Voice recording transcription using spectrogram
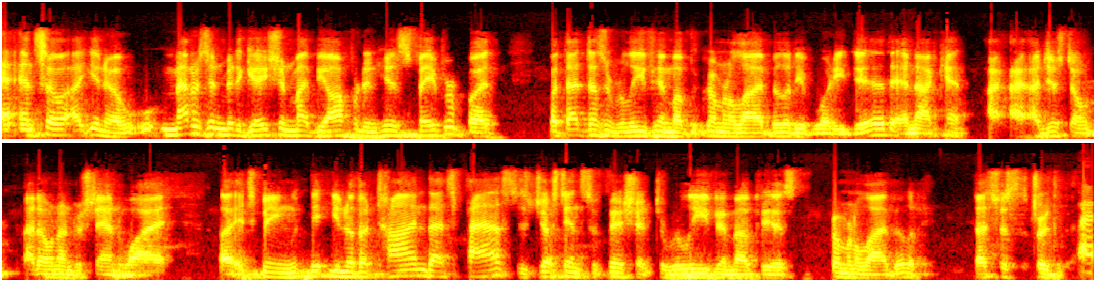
And, and so, uh, you know, matters in mitigation might be offered in his favor, but but that doesn't relieve him of the criminal liability of what he did. And I can't, I, I just don't, I don't understand why uh, it's being, you know, the time that's passed is just insufficient to relieve him of his criminal liability. That's just the truth. I,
